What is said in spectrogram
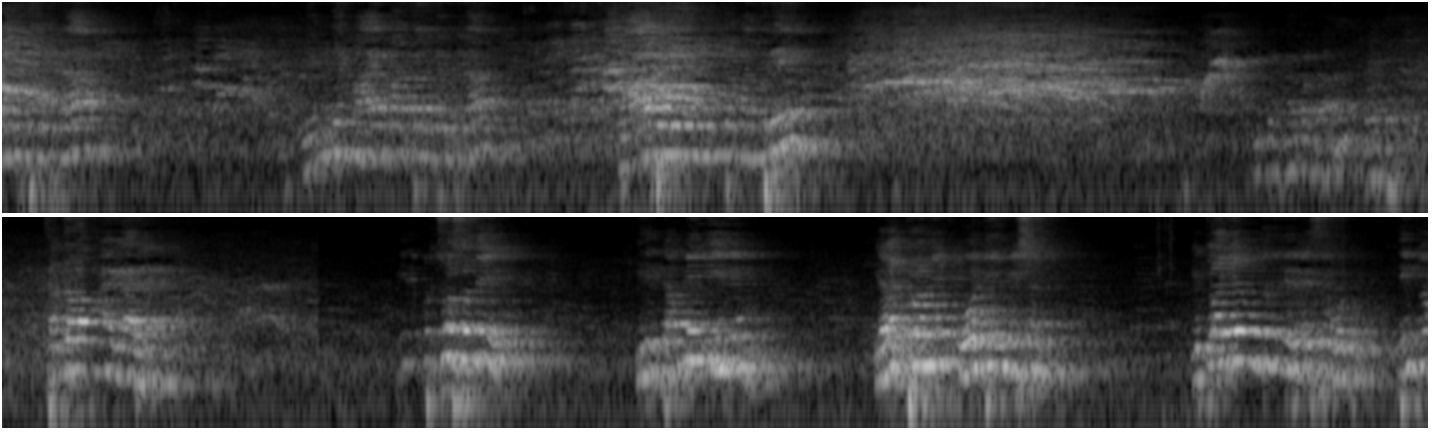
అని చెప్పినా ఎన్ని మాయ మాటలు చెప్పినా రాబోయే ముఖ్యమంత్రి చంద్రబాబు నాయుడు గారు. మీరు ఇప్పుడు చూస్తుంది ఇది dummy EVM electronic voting machine. ఇట్లాగే ఉంటుంది మీరు వేసే ఓటు. దీంట్లో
